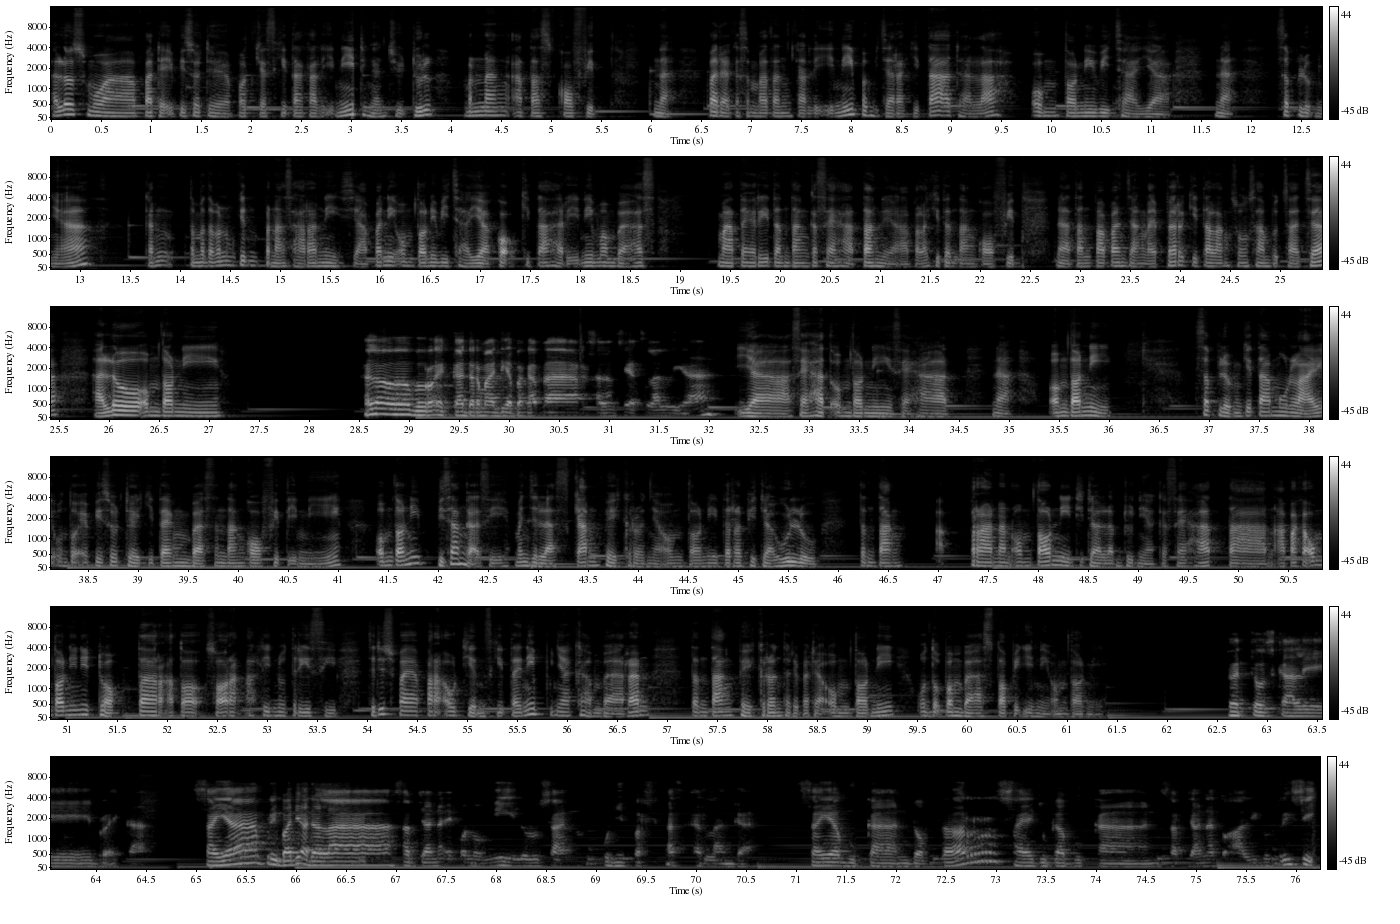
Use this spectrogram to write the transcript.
Halo semua, pada episode podcast kita kali ini dengan judul Menang Atas COVID. Nah, pada kesempatan kali ini pembicara kita adalah Om Tony Wijaya. Nah, sebelumnya kan teman-teman mungkin penasaran nih, siapa nih Om Tony Wijaya? Kok kita hari ini membahas materi tentang kesehatan ya, apalagi tentang COVID. Nah, tanpa panjang lebar, kita langsung sambut saja. Halo Om Tony. Halo Bro Eka Darmadi, apa kabar? Salam sehat selalu ya. Iya, sehat Om Tony, sehat. Nah, Om Tony, sebelum kita mulai untuk episode kita yang membahas tentang COVID ini, Om Tony bisa nggak sih menjelaskan backgroundnya Om Tony terlebih dahulu tentang peranan Om Tony di dalam dunia kesehatan? Apakah Om Tony ini dokter atau seorang ahli nutrisi? Jadi supaya para audiens kita ini punya gambaran tentang background daripada Om Tony untuk membahas topik ini, Om Tony. Betul sekali, Bro Eka. Saya pribadi adalah sarjana ekonomi lulusan Universitas Erlangga. Saya bukan dokter, saya juga bukan sarjana atau ahli nutrisi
